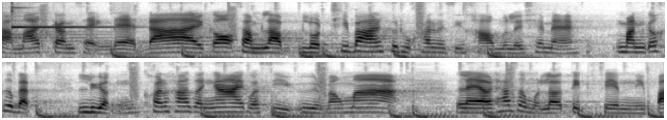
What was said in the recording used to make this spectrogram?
สามารถกันแสงแดดได้ ก็สำหรับรถที่บ้านคือทุกคันเป็นสีขาวหมดเลยใช่ไหมมันก็คือแบบเหลืองค่อนข้างจะง่ายกว่าสีอื่นมากๆ แล้วถ้าสมมติเราติดฟิล์มนี้ไป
